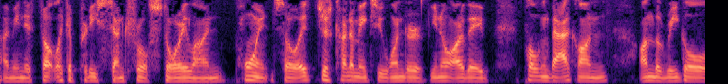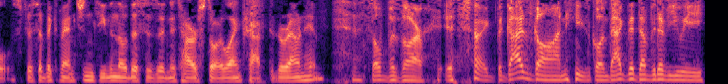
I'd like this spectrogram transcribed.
I mean, it felt like a pretty central storyline point, so it just kind of makes you wonder. You know, are they pulling back on on the Regal specific mentions, even though this is an entire storyline crafted around him. so bizarre. It's like the guy's gone. He's going back to WWE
